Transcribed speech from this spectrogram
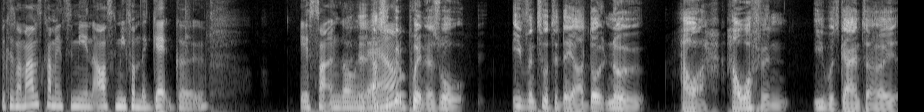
Because my mom's coming to me and asking me from the get go, is something going That's a good point as well. Even till today, I don't know how how often he was going to her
